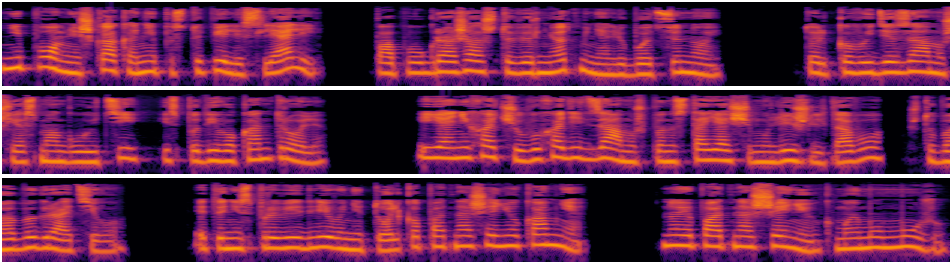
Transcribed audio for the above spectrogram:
Не помнишь, как они поступили с Лялей? Папа угрожал, что вернет меня любой ценой. Только выйдя замуж, я смогу уйти из-под его контроля. И я не хочу выходить замуж по-настоящему лишь для того, чтобы обыграть его. Это несправедливо не только по отношению ко мне, но и по отношению к моему мужу.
